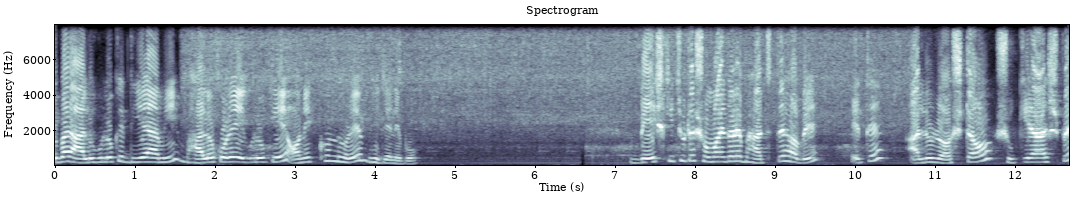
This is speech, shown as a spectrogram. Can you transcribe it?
এবার আলুগুলোকে দিয়ে আমি ভালো করে এগুলোকে অনেকক্ষণ ধরে ভেজে নেব। বেশ কিছুটা সময় ধরে ভাজতে হবে, এতে আলুর রসটাও শুকিয়ে আসবে,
